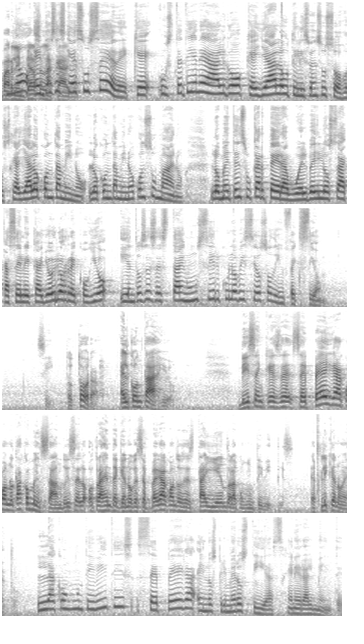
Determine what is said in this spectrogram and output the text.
para no, entonces, ¿qué sucede? Que usted tiene algo que ya lo utilizó en sus ojos, que ya lo contaminó, lo contaminó con su mano, lo mete en su cartera, vuelve y lo saca, se le cayó y lo recogió, y entonces está en un círculo vicioso de infección. Sí, doctora, el contagio Dicen que se, pega cuando está comenzando, dice otra gente que no, que se pega cuando se está yendo la conjuntivitis. Explíquenos esto. La conjuntivitis se pega en los primeros días, generalmente.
